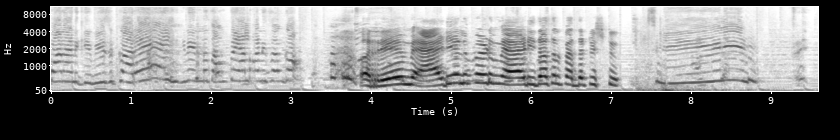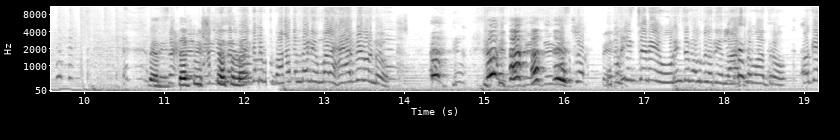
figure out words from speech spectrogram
పానానికి? మ్యూజిక్ అరే నిన్ను అరే మ్యాడీ వెళ్ళిపోయాడు మ్యాడీ. ఇది అసలు పెద్ద ట్విస్ట్! పెద్ద ట్విస్ట్ అసలు. లాస్ట్లో మాత్రం. Okay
